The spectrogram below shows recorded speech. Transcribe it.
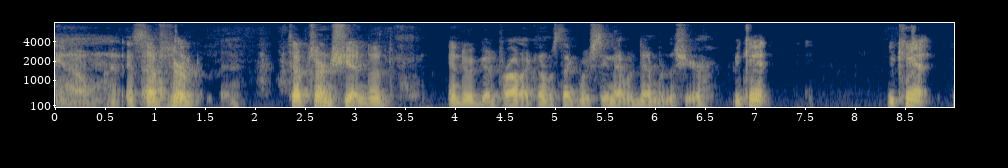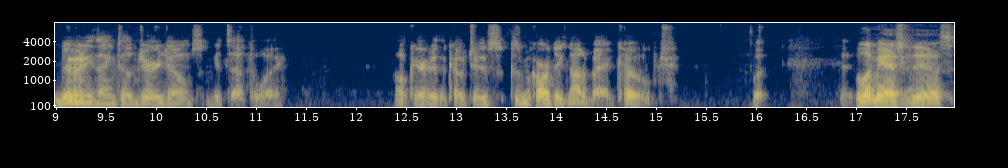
You know, It's I tough to turn think- tough to turn shit into into a good product. And I was thinking we've seen that with Denver this year. you can't you can't do anything till Jerry Jones gets out the way. I don't care who the coach is because McCarthy's not a bad coach. But well, let me ask you this:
